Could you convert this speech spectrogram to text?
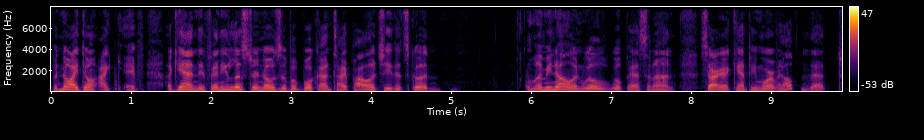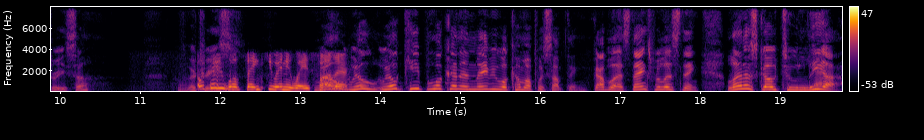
but no, I don't. I if again, if any listener knows of a book on typology that's good, let me know and we'll we'll pass it on. Sorry, I can't be more of help than that, Teresa. Or Okay, well, thank you anyways, Father. Well, we'll we'll keep looking and maybe we'll come up with something. God bless. Thanks for listening. Let us go to Leah.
